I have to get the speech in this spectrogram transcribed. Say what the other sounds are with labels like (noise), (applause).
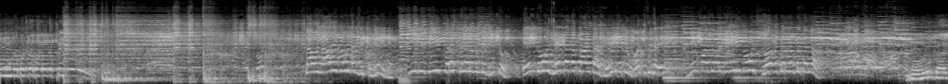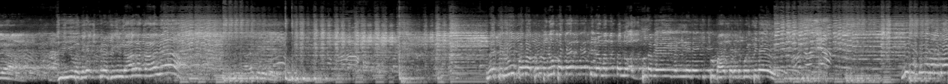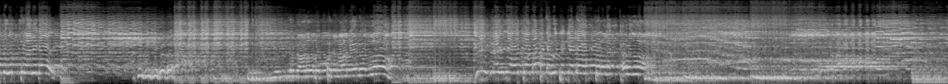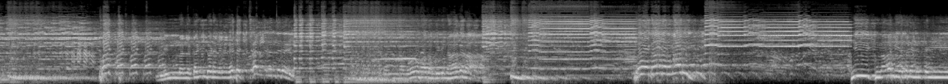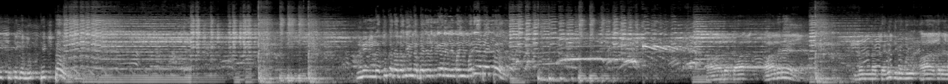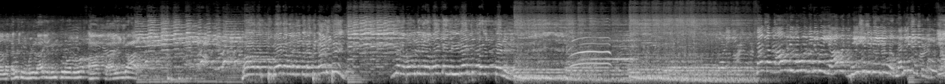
ಋಣ ಪಡೆಯಬಾರದ ಪ್ರಿಯೆ. ತಾವು ಯಾರಿಗೂ ನನಗೆ ತಿಳಿಯಲಿಲ್ಲ. ಈ ರೀತಿ ಪರಸ್ಪರರ ಮುಂದೆ ನಿಂತು ಎಂದು ಹೆಣ್ಣನ್ನು ಕಾಣ್ತಾ ಹೇಳಿ ಎಂದು ವರ್ತಿಸಿದರೆ ನಿಮ್ಮಂತವರಿಗೆ ಇದು ಶೋಭೆ ತರುವಂತದ್ದಲ್ಲ ನೋಡು ಕಾವ್ಯ ಜೀವ ಜಗತ್ತಿನ ಶೃಂಗಾರ ಕಾವ್ಯ. ಪ್ರತಿರೂಪದ ಪ್ರತಿರೂಪ ಜಗತ್ತಿನ ಮನಸ್ಸನ್ನು ಅದ್ಭುತವೇ ಎಲ್ಲೆಡೆ ಕಿತ್ತು ಬಾಯಿ ತೆರೆದು ಕುಳಿತಿದೆ (laughs) ನನಗೆ ಎಂದು ಕಾಣದ ಬೆಪ್ಪದ ನಾನೇನು ಅಲ್ಲ? ನಿನ್ನನ್ನು ಕಣ್ಗಳಲ್ಲಿ ಚಂದಿದೆ ನನ್ನ ಮೋಹದ ಬಿಡಿನಾಗರ ಹೇಗಾದರೂ ಮಾಡಿ? ಈ ಗುಲಾಬಿ ಎದುರಿನಂತೆ ಈ ಕುಟಿಗೆ ಮುಟ್ಟಿಟ್ಟು ನಿನ್ನ ಸುಖದ ಬದುವಿನ ಬೆದರಿಕೆಗಳಲ್ಲಿ ಮೈ ಮರೆಯಬೇಕು. ಕನಸಿಗೆ ಮುಳ್ಳು ಆದರೆ ನನ್ನ ಕನಸಿಗೆ ಮುಳ್ಳಾಗಿ ನಿಂತಿರುವನು ಆ ಕಾಳಿಂಗ. ಆವತ್ತು ಬೇಗವಾಗಿ ನನ್ನ ಗತಿ ಕಾಣಿಸಿ. ನನ್ನ ಒಂದು ದಿನ ಬೈಕನ್ನು ಈಡೇರಿಸಿಕೊಳ್ಳುತ್ತೇನೆ. ನನ್ನ ಮಾವನಿಗೂ ನಿನಗೂ ಯಾವ ದ್ವೇಷವಿದೆ ಎಂದು ನನಗೆ ಗೊತ್ತಿಲ್ಲ.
